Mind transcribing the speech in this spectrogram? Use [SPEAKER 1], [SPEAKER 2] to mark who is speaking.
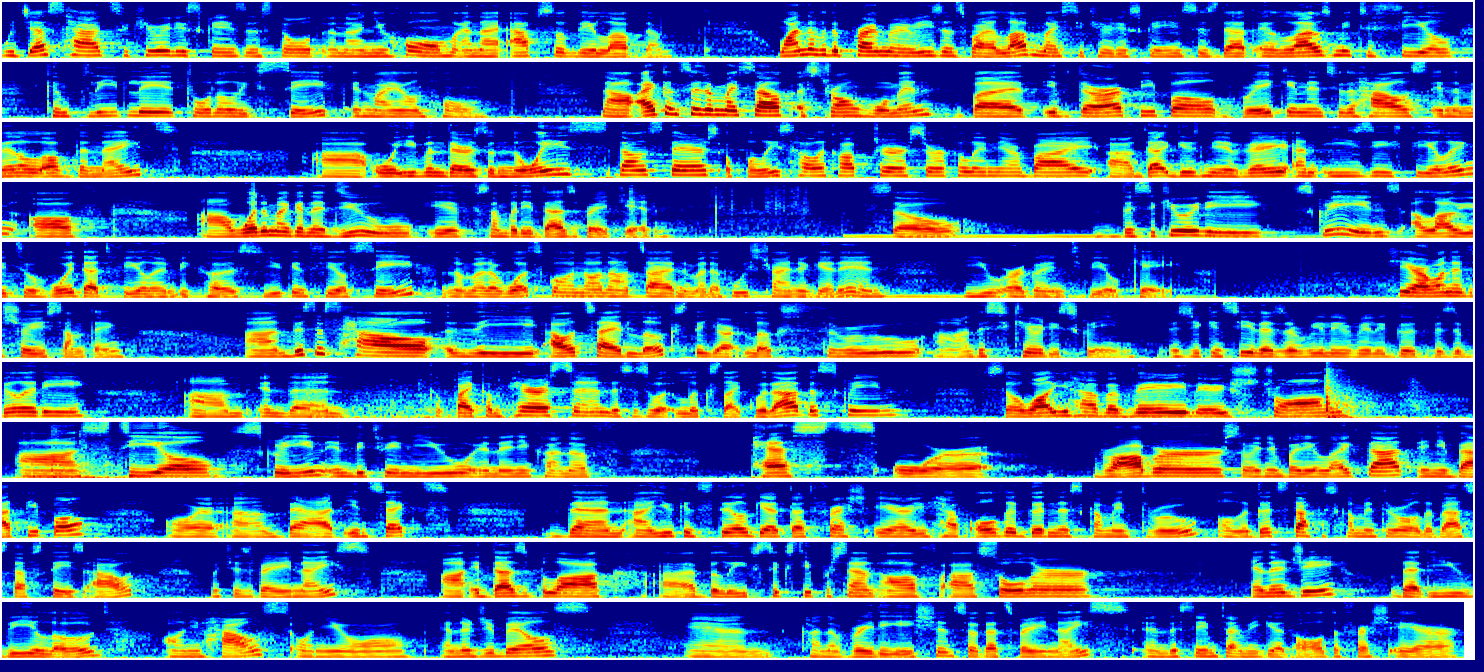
[SPEAKER 1] We just had security screens installed in our new home and I absolutely love them. One of the primary reasons why I love my security screens is that it allows me to feel completely, totally safe in my own home. Now, I consider myself a strong woman, but if there are people breaking into the house in the middle of the night, uh, or even there's a noise downstairs, a police helicopter circling nearby, uh, that gives me a very uneasy feeling of uh, what am I gonna do if somebody does break in? So the security screens allow you to avoid that feeling because you can feel safe no matter what's going on outside, no matter who's trying to get in, you are going to be okay. Here, I wanted to show you something. Uh, this is how the outside looks, the yard looks through uh, the security screen. As you can see, there's a really, really good visibility. Um, and then by comparison, this is what it looks like without the screen. So while you have a very, very strong uh, steel screen in between you and any kind of pests or robbers or anybody like that, any bad people or um, bad insects, then uh, you can still get that fresh air. You have all the goodness coming through, all the good stuff is coming through, all the bad stuff stays out, which is very nice. Uh, it does block, uh, I believe, 60% of uh, solar energy, that UV load on your house, on your energy bills, and kind of radiation. So that's very nice. And at the same time, you get all the fresh air.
